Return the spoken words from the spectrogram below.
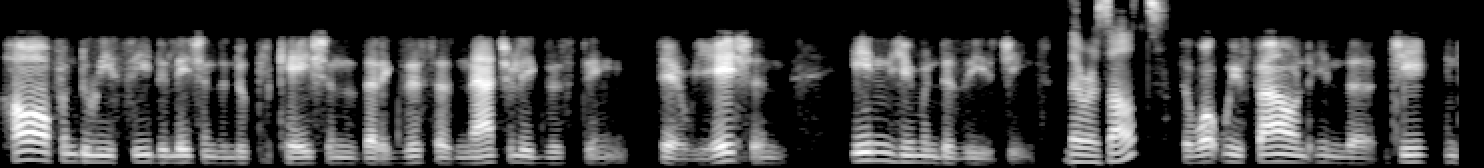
How often do we see deletions and duplications that exist as naturally existing variation in human disease genes. The results? So, what we found in the genes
